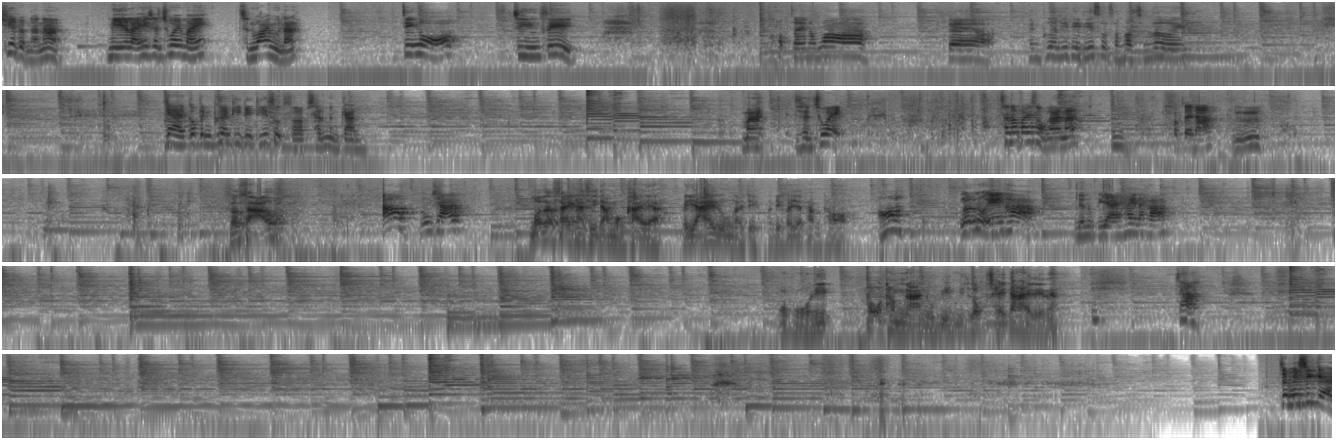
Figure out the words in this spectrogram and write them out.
เครียดแบบนั้นอะ มีอะไรให้ฉันช่วยไหม ฉันว่างอยู่นะ จริงเหรอ จริงสิ ขอบใจนะว่า แกอะเป็นเพื่อนที่ดีที่สุดสำหรับฉันเลย แกก็เป็นเพื่อนที่ดีที่สุดสำหรับฉันเหมือนกัน มาเดี๋ยวฉันช่วย ฉันเอาไปสองงานนะ อืมขอบใจนะ อืม สาวอ้าว ลุงชัดๆมอเตอร์ไซค์คันสีดำของใครอะไปย้ายให้ลุงหน่อยสิพอดีเขาจะทำท่อ อ๋อ รถหนูเองค่ะ เดี๋ยวหนูไปย้ายให้นะคะ โอ้โห นี่โต๊ะทำงานหนูบีมมีลกใช้ได้เลยนะจ้ะ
